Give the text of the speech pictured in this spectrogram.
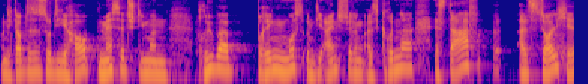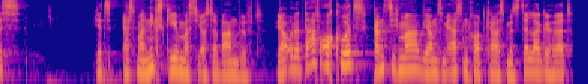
Und ich glaube, das ist so die Hauptmessage, die man rüberbringen muss und die Einstellung als Gründer. Es darf äh, als solches jetzt erstmal nichts geben, was dich aus der Bahn wirft. Ja, oder darf auch kurz, kannst dich mal, wir haben es im ersten Podcast mit Stella gehört,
